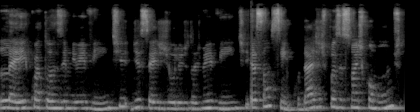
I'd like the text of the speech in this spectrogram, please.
Lei 14.020, de 6 de julho de 2020, seção 5, das disposições comuns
